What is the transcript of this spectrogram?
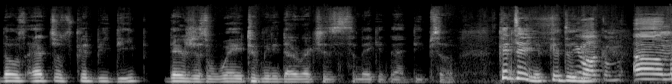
those answers could be deep. There's just way too many directions to make it that deep. So, continue, continue. You're welcome. Um,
